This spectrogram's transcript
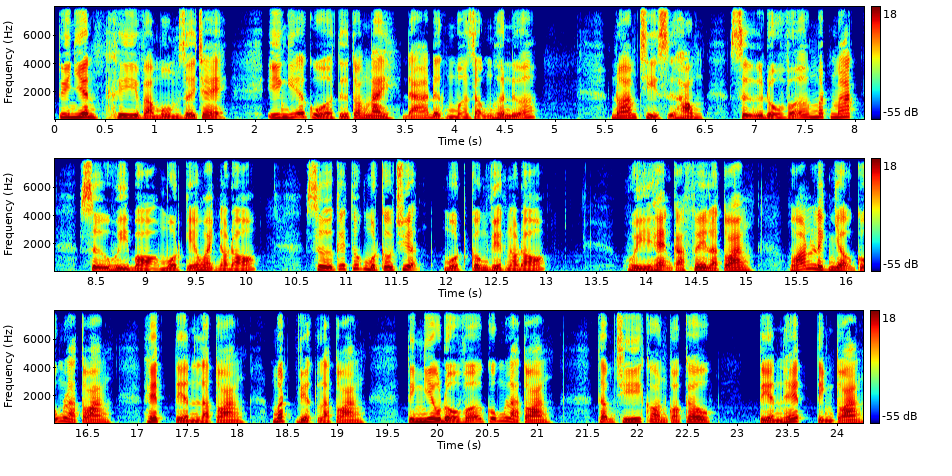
Tuy nhiên, khi vào mồm giới trẻ, ý nghĩa của từ toang này đã được mở rộng hơn nữa. Nó ám chỉ sự hỏng, sự đổ vỡ mất mát, sự hủy bỏ một kế hoạch nào đó, sự kết thúc một câu chuyện, một công việc nào đó. Hủy hẹn cà phê là toang, hoãn lịch nhậu cũng là toang, hết tiền là toang, mất việc là toang, tình yêu đổ vỡ cũng là toang. Thậm chí còn có câu tiền hết tình toang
